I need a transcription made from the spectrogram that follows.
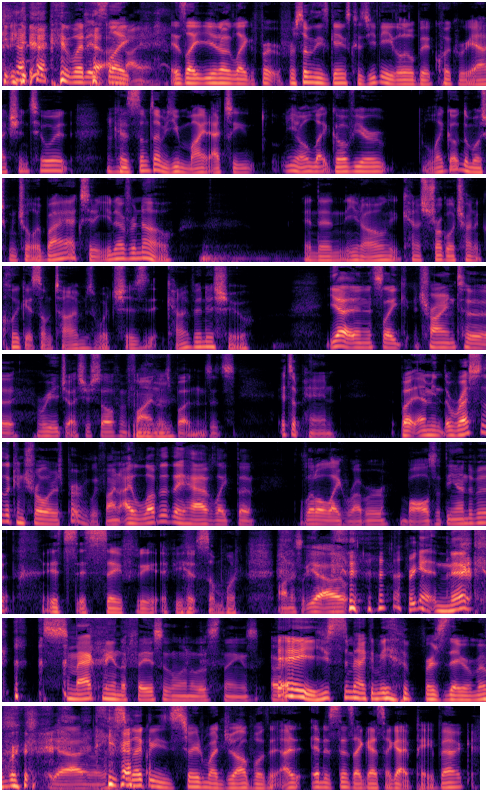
but it's Yeah, like it's like you know like for for some of these games because you need a little bit quick reaction to it Mm-hmm. because sometimes you might actually you know let go of your let go of the motion controller by accident you never know and then you know you kind of struggle trying to click it sometimes which is kind of an issue Yeah, and it's like trying to readjust yourself and find those mm-hmm. buttons. It's it's a pain. But I mean, the rest of the controller is perfectly fine. I love that they have like the little like rubber balls at the end of it. it's it's safe if you hit someone Honestly, yeah. I, freaking Nick smacked me in the face with one of those things. Or- hey you smacked me the first day remember Yeah, I he smacked me straight in my jaw with it. I, in a sense, I guess I got payback.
